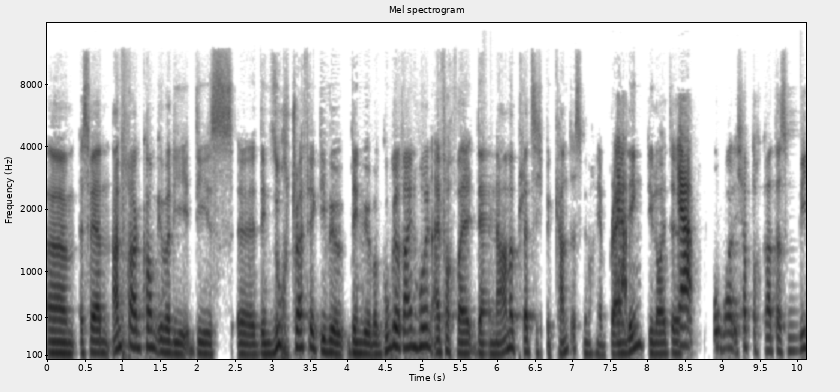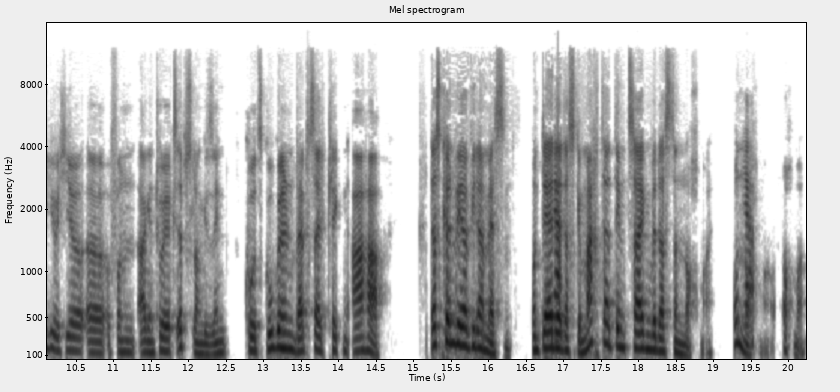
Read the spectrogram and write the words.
Ähm, es werden Anfragen kommen über die, die's, äh, den Suchtraffic, die wir, den wir über Google reinholen, einfach weil der Name plötzlich bekannt ist. Wir machen ja Branding. Ja. Die Leute, ja. oh, warte, ich habe doch gerade das Video hier äh, von Agentur XY gesehen. Kurz googeln, Website klicken, aha. Das können wir ja wieder messen. Und der, ja. der das gemacht hat, dem zeigen wir das dann nochmal. Und nochmal, ja. nochmal.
